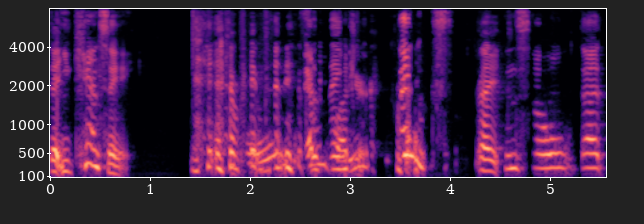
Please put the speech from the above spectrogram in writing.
that you can say everybody thinks. right. And so that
